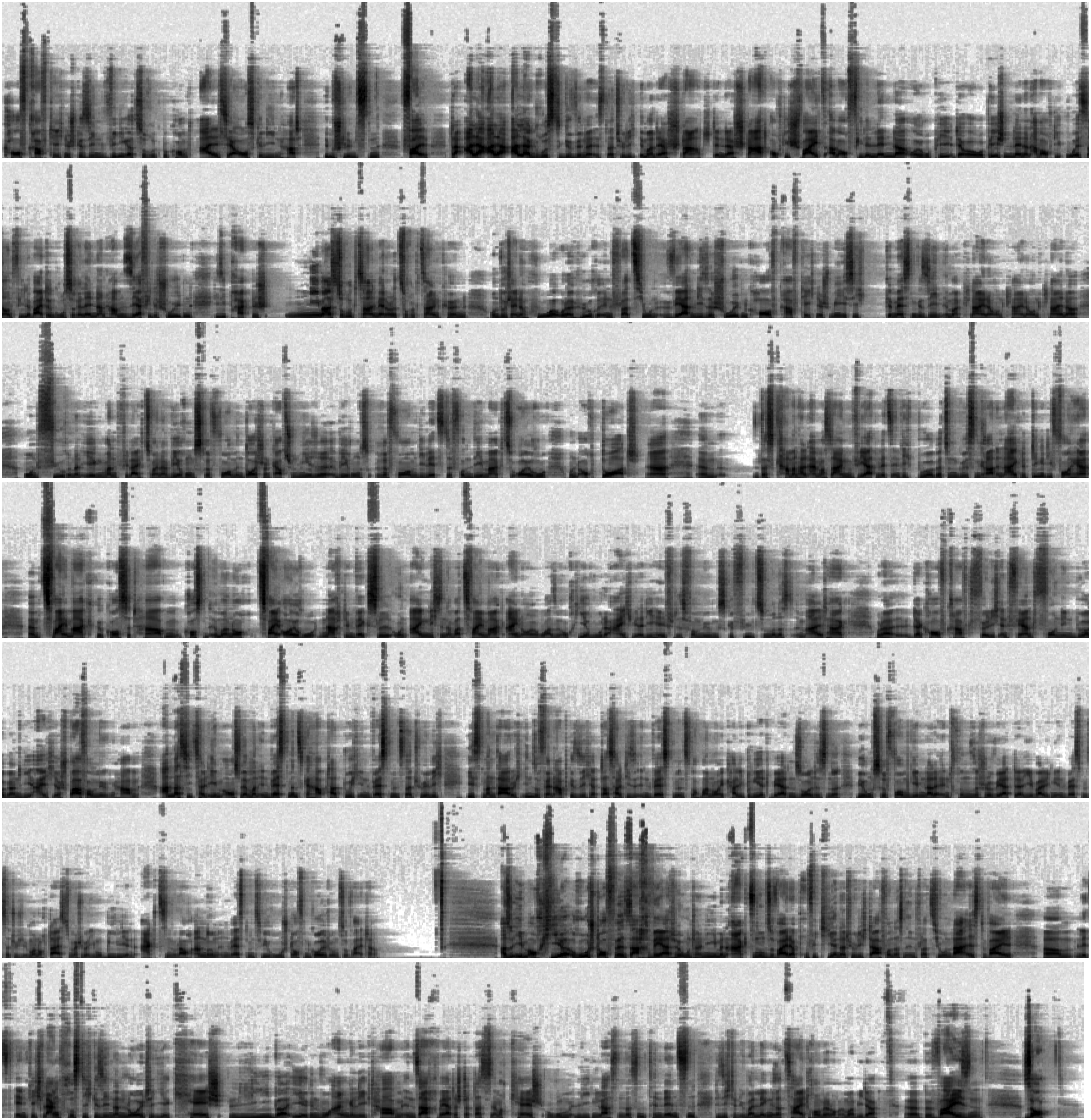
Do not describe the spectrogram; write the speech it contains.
kaufkrafttechnisch gesehen weniger zurückbekommt, als er ausgeliehen hat, im schlimmsten Fall. Der aller, aller, allergrößte Gewinner ist natürlich immer der Staat. Denn der Staat, auch die Schweiz, aber auch viele Länder Europä der europäischen Ländern, aber auch die USA und viele weitere größere Länder haben sehr viele Schulden, die sie praktisch niemals zurückzahlen werden oder zurückzahlen können. Und durch eine hohe oder höhere Inflation werden diese Schulden kaufkrafttechnisch mäßig gemessen gesehen immer kleiner und kleiner und kleiner und führen dann irgendwann vielleicht zu einer Währungsreform. In Deutschland gab es schon mehrere Währungsreformen, die letzte von D-Mark zu Euro und auch dort ja, ähm, das kann man halt einfach sagen, werden letztendlich Bürger zu einem gewissen Grad enteignet. Dinge, die vorher ähm, zwei Mark gekostet haben, kosten immer noch zwei Euro nach dem Wechsel und eigentlich sind aber zwei Mark ein Euro. Also auch hier wurde eigentlich wieder die Hälfte des Vermögens gefühlt zumindest im Alltag oder äh, der Kaufkraft völlig entfernt von den Bürgern, die eigentlich ihr Sparvermögen haben. Anders sieht's halt eben aus, wenn man Investments gehabt hat. Durch Investments natürlich ist man dadurch insofern abgesichert, dass halt diese Investments nochmal neu kalibriert werden sollte es eine Währungsreform geben, da der intrinsische Wert der jeweiligen Investments natürlich immer noch da ist, zum Beispiel bei Immobilien, Aktien oder auch anderen Investments wie Rohstoffen, Gold und so weiter. Also eben auch hier Rohstoffe, Sachwerte, Unternehmen, Aktien und so weiter profitieren natürlich davon, dass eine Inflation da ist, weil ähm, letztendlich langfristig gesehen dann Leute ihr Cash lieber irgendwo angelegt haben in Sachwerte, statt dass sie einfach Cash rumliegen lassen. Das sind Tendenzen, die sich dann über längere Zeiträume dann auch immer wieder äh, beweisen. So,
